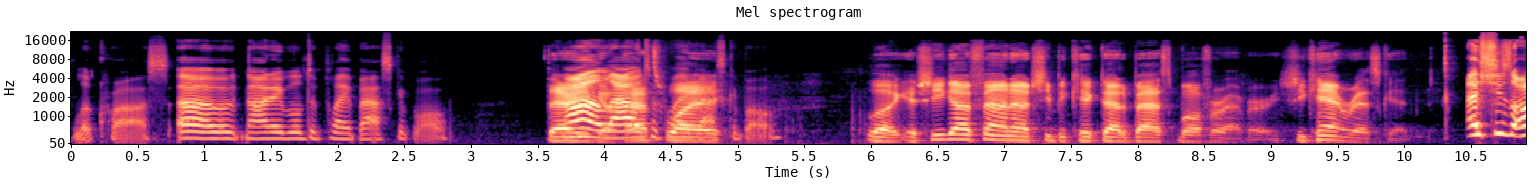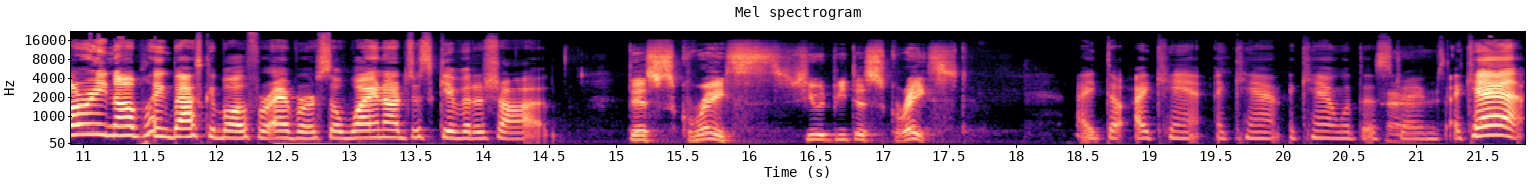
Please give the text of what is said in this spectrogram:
lacrosse. Uh, not able to play basketball. There not you go. allowed That's to play why. basketball. Look, if she got found out, she'd be kicked out of basketball forever. She can't risk it. Uh, she's already not playing basketball forever, so why not just give it a shot? Disgrace. She would be disgraced. I don't. I can't. I can't. I can't with this, All right. James. I can't.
